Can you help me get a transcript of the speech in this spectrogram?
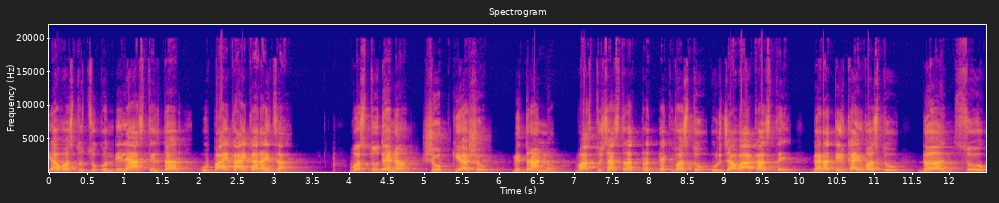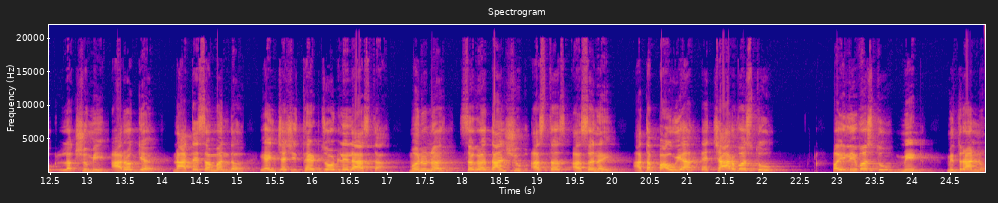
या वस्तू चुकून दिल्या असतील तर उपाय काय करायचा? वस्तू देणं शुभ की अशुभ. मित्रांनो वास्तुशास्त्रात प्रत्येक वस्तू ऊर्जावाहक असते. घरातील काही वस्तू धन सुख लक्ष्मी आरोग्य नातेसंबंध यांच्याशी थेट जोडलेल्या असतात. म्हणूनच सगळं दान शुभ असतंच असं नाही. आता पाहूया त्या चार वस्तू. पहिली वस्तू मीठ. मित्रांनो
